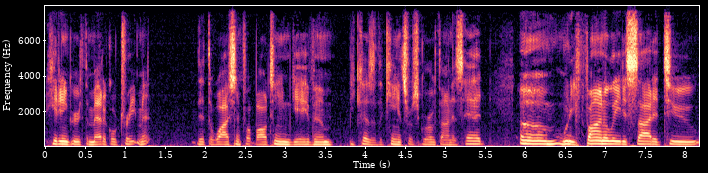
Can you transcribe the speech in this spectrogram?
he didn't agree with the medical treatment that the Washington football team gave him because of the cancerous growth on his head. Um, when he finally decided to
